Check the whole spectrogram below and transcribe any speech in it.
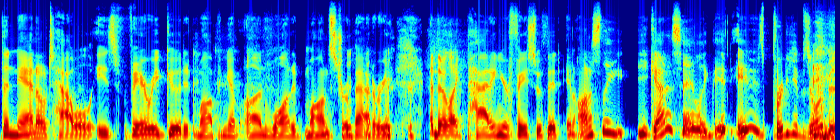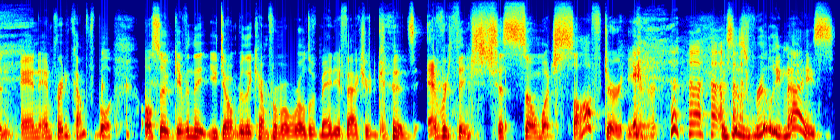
the nano towel is very good at mopping up unwanted monster battery," and they're like patting your face with it. And honestly, you gotta say, like it, it is pretty absorbent and and pretty comfortable. Also, given that you don't really come from a world of manufactured goods, everything's just so much softer here. this is really nice.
